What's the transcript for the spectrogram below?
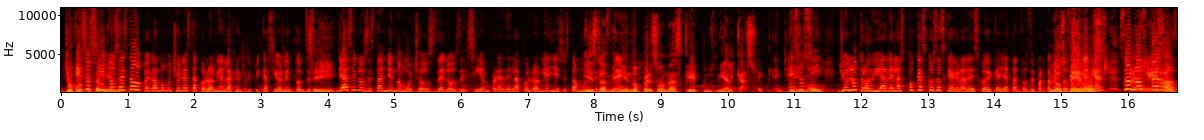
Yo creo Eso que sí, también nos ha estado pegando mucho en esta colonia la gentrificación, entonces Sí. ya se nos están yendo muchos de los de siempre de la colonia y eso está muy y están triste. viniendo personas que pues ni al caso. Eso Ni sí, modo. yo el otro día, de las pocas cosas que agradezco de que haya tantos departamentos Los perros. millennials, son los Eso. perros.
